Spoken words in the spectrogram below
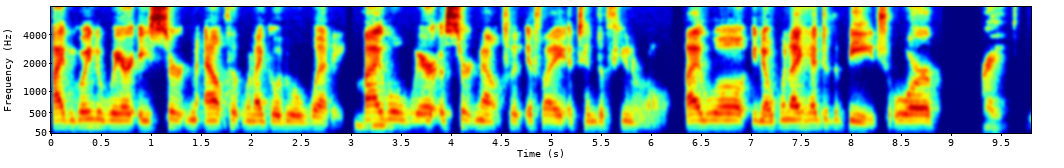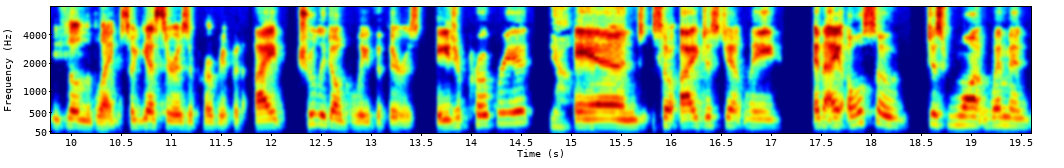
I'm going to wear a certain outfit when I go to a wedding. Mm-hmm. I will wear a certain outfit if I attend a funeral. I will, you know, when I head to the beach or right. You fill in the blank. So yes, there is appropriate, but I truly don't believe that there is age appropriate. Yeah. And so I just gently, and I also just want women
